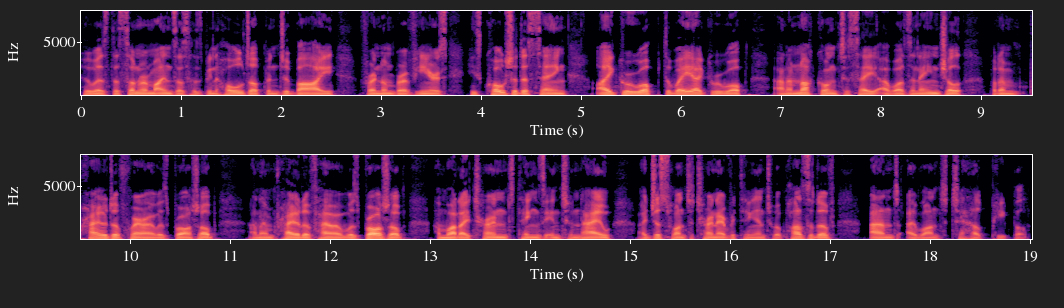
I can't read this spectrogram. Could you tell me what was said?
who, as the Sun reminds us, has been holed up in Dubai for a number of years, he's quoted as saying, I grew up the way I grew up, and I'm not going to say I was an angel, but I'm proud of where I was brought up, and I'm proud of how I was brought up and what I turned things into now. I just want to turn everything into a positive, and I want to help people.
